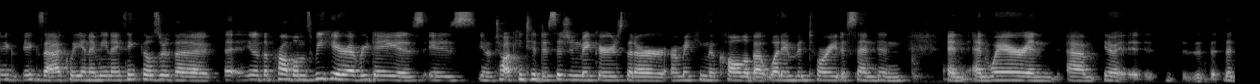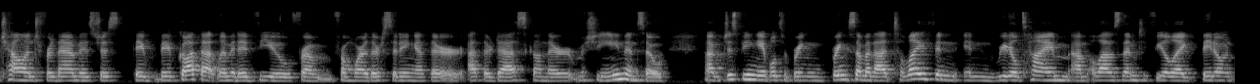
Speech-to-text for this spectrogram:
Exactly, and I mean, I think those are the uh, you know the problems we hear every day is is you know talking to decision makers that are are making the call about what inventory to send and and and where, and um, you know it, the, the challenge for them is just they've they've got that limited view from from where they're sitting at their at their desk on their machine, and so um, just being able to bring bring some of that to life in in real time um, allows them to feel like they don't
